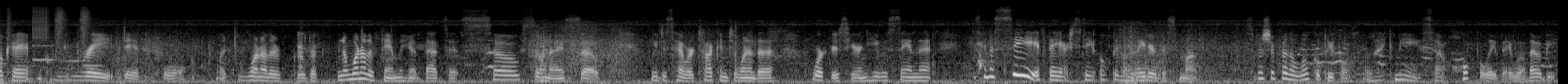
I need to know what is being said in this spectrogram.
Okay, great day at the pool. Like one other group of, no, one other family here, that's it. So, so nice. So we just had, we're talking to one of the workers here and he was saying that he's gonna see if they are stay open later this month. Especially for the local people like me. So hopefully they will. That would be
